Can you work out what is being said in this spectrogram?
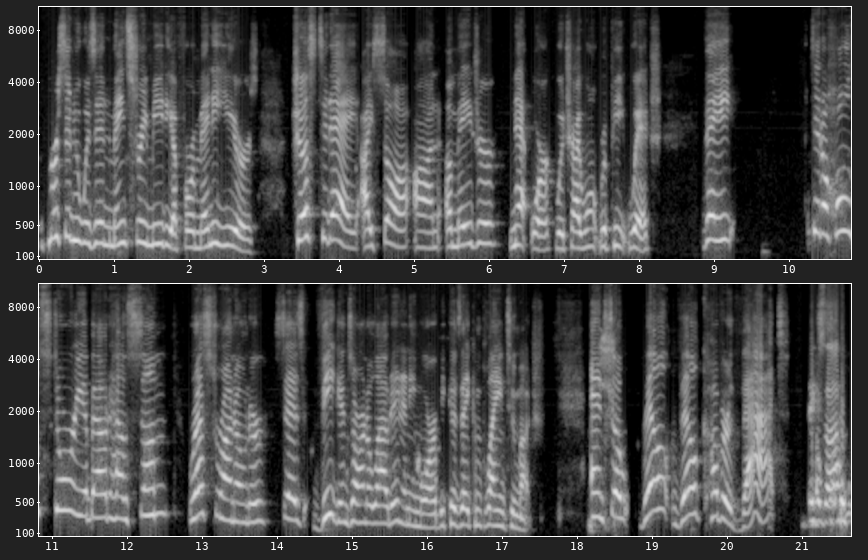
And the person who was in mainstream media for many years Just today, I saw on a major network, which I won't repeat which, they did a whole story about how some restaurant owner says vegans aren't allowed in anymore because they complain too much. And so they'll they'll cover that. Exactly. Okay,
